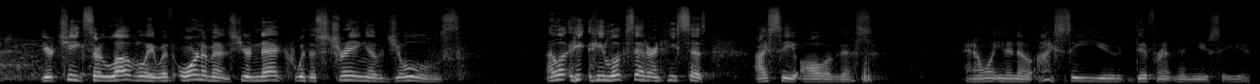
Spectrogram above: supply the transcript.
your cheeks are lovely with ornaments, your neck with a string of jewels. Lo- he, he looks at her and he says, I see all of this. And I want you to know I see you different than you see you.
